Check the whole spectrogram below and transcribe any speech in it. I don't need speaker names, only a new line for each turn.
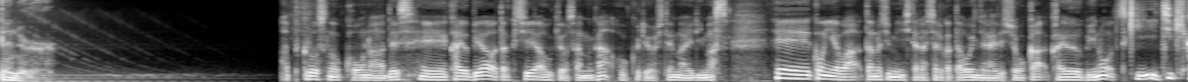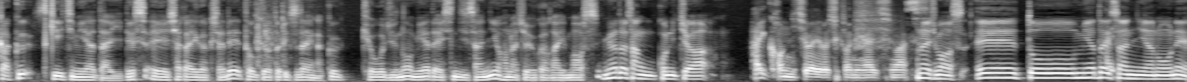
Spinner
アップクロスのコーナーです、えー火曜日は私青木治がお送りをしてまいります、えー今夜は楽しみにしてらっしゃる方多いんじゃないでしょうか。火曜日の月1企画月1宮台です、えー社会学者で東京都立大学教授の宮台真司さんにお話を伺います。宮台さんこんにちは。
はい、こんにちは。よろしくお願いします。
お願いします。えっ、と宮台さんにあのね、え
